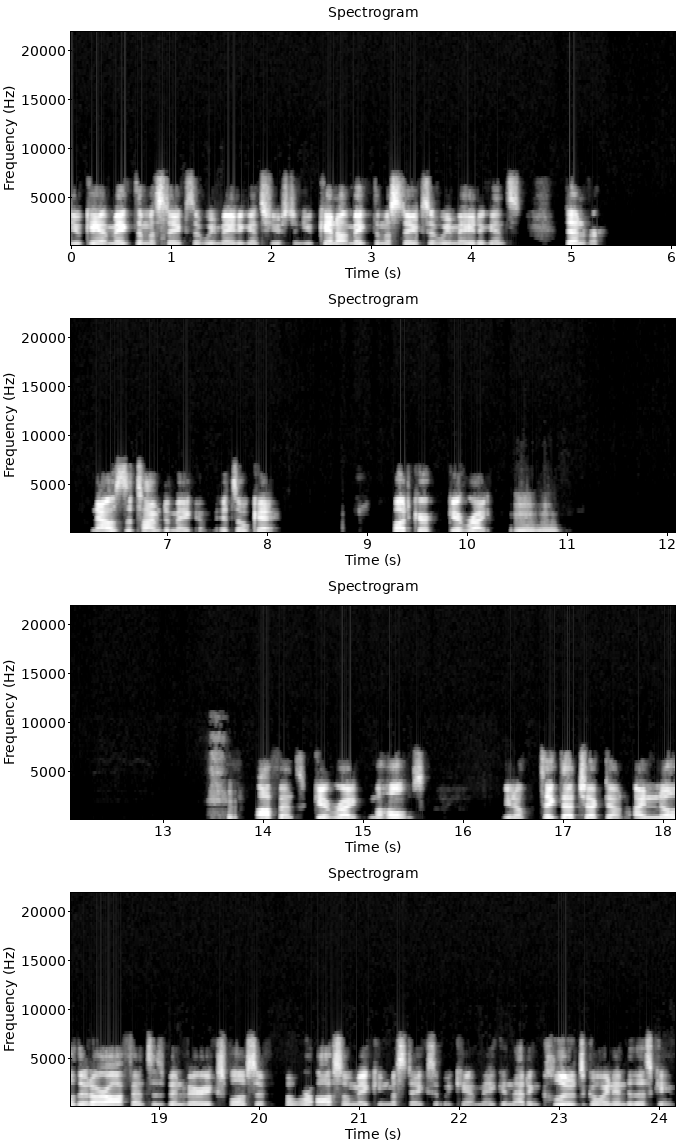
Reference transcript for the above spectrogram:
you can't make the mistakes that we made against Houston. You cannot make the mistakes that we made against Denver. Now's the time to make them. It's okay. Butker, get right. Mm-hmm. Offense, get right. Mahomes, you know, take that check down. I know that our offense has been very explosive, but we're also making mistakes that we can't make, and that includes going into this game.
